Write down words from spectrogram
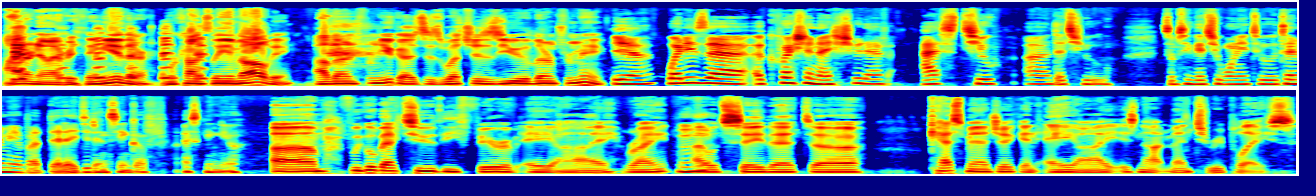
I don't know everything either. We're constantly evolving. I learn from you guys as much as you learn from me. yeah. What is a, a question I should have asked you uh, that you something that you wanted to tell me about that I didn't think of asking you? Um, if we go back to the fear of AI, right? I would say that uh, Cast Magic and AI is not meant to replace.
